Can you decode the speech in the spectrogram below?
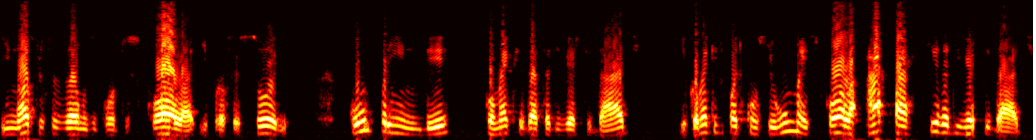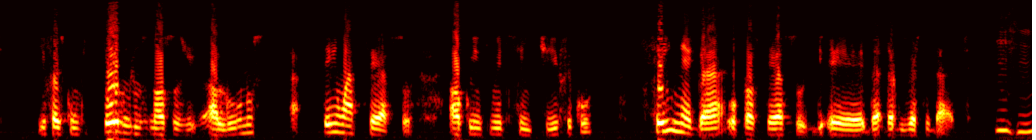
E nós precisamos, enquanto escola e professores, compreender como é que se dá essa diversidade e como é que a gente pode construir uma escola a partir da diversidade e faz com que todos os nossos alunos tenham acesso ao conhecimento científico sem negar o processo eh, da, da diversidade. Uhum.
